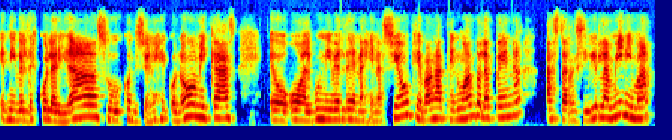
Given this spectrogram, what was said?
nivel de escolaridad, sus condiciones económicas eh, o, algún nivel de enajenación que van atenuando la pena hasta recibir la mínima,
